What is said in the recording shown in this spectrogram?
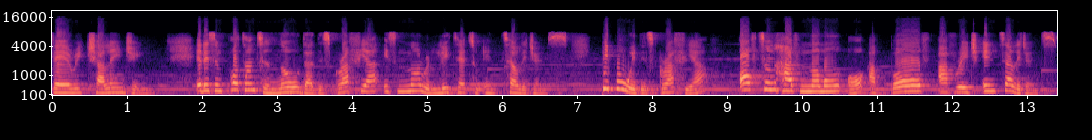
very challenging. It is important to know that dysgraphia is not related to intelligence. People with dysgraphia often have normal or above average intelligence.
